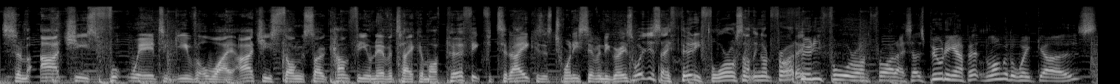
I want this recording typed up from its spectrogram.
some Archie's footwear to give away. Archie's thongs so comfy you'll never take them off. Perfect for today because it's 27 degrees. What did you say, 34 or something on Friday? 34 on Friday. So it's building up. The longer the week goes,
